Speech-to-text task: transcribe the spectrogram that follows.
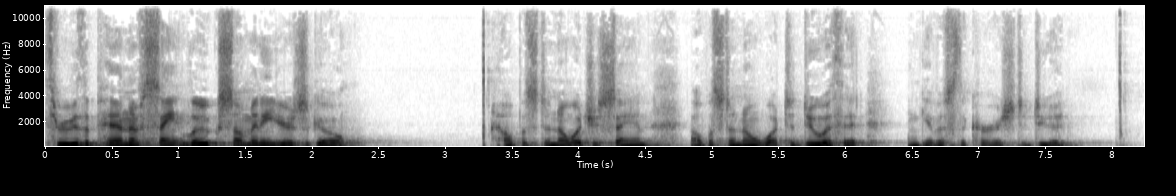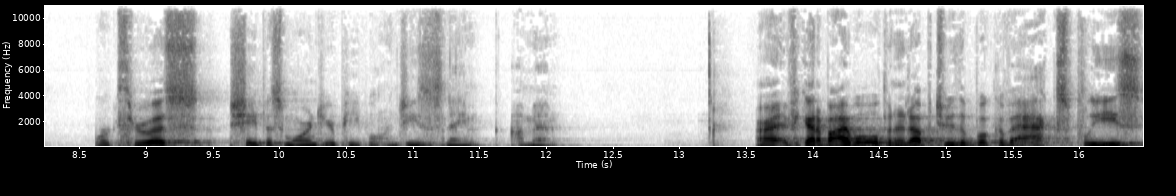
through the pen of St. Luke so many years ago. Help us to know what you're saying, help us to know what to do with it, and give us the courage to do it. Work through us, shape us more into your people. In Jesus' name, amen. All right, if you got a Bible, open it up to the book of Acts, please.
